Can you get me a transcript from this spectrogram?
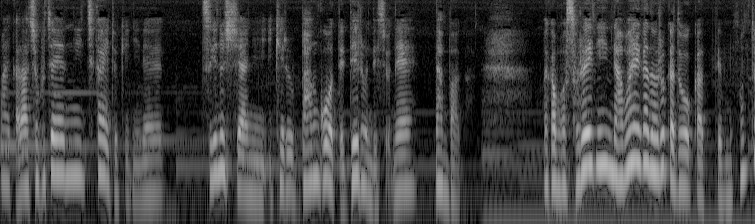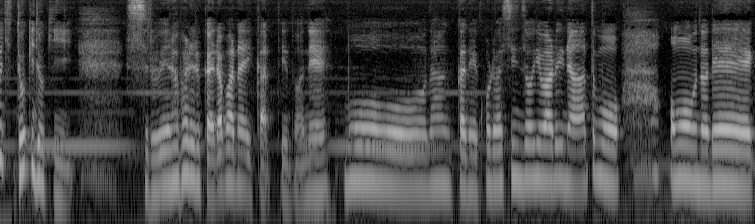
前かな直前に近い時にね次の試合に行ける番号って出るんですよねナンバーが。だからもうそれに名前が載るかどうかってもう本当にドキドキする選ばれるか選ばないかっていうのはねもうなんかねこれは心臓に悪いなとも思うので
